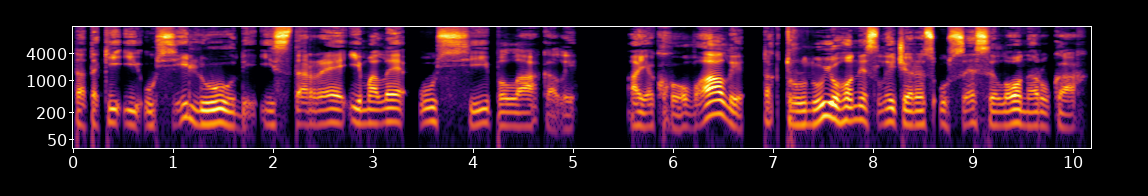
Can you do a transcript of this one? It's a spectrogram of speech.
Та таки і усі люди, і старе, і мале, усі плакали. А як ховали, так труну його несли через усе село на руках,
